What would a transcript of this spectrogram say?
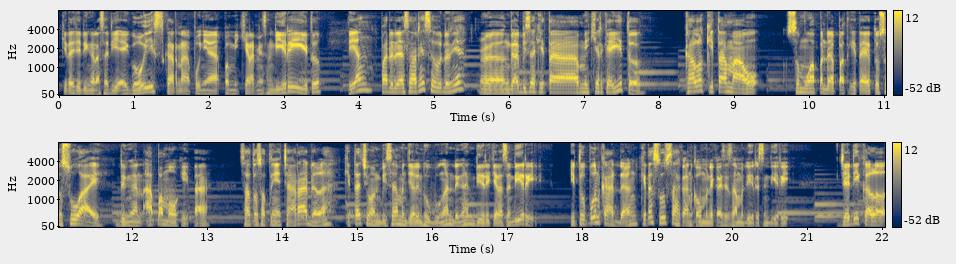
kita jadi ngerasa dia egois karena punya pemikirannya sendiri gitu. Yang pada dasarnya sebenarnya eh, nggak e, bisa kita mikir kayak gitu. Kalau kita mau semua pendapat kita itu sesuai dengan apa mau kita, satu-satunya cara adalah kita cuma bisa menjalin hubungan dengan diri kita sendiri. Itu pun kadang kita susah kan komunikasi sama diri sendiri. Jadi kalau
